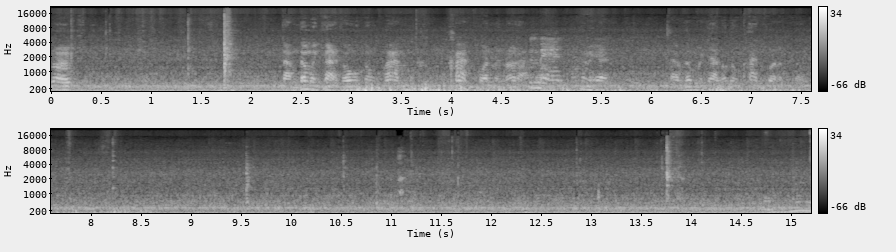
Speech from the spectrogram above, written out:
ก็ตามธรรมชาติเขาต้องข้ามคาดก่อนนะเนาะล่ะแม่นใช่ไหมครับตามธรรมชาติเขาต้องคาดก่อนนะครับอืม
